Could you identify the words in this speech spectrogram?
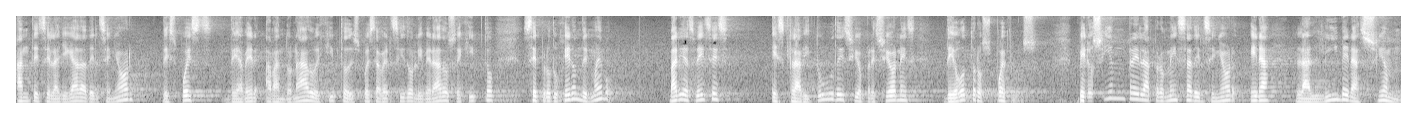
antes de la llegada del Señor, después de haber abandonado Egipto, después de haber sido liberados de Egipto, se produjeron de nuevo varias veces esclavitudes y opresiones de otros pueblos. Pero siempre la promesa del Señor era la liberación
